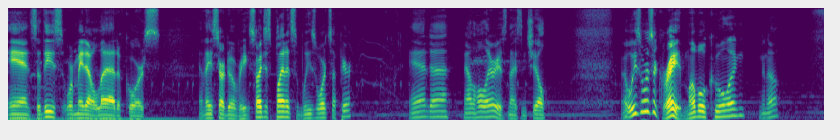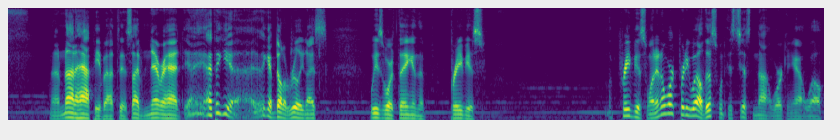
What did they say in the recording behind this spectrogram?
and so these were made out of lead, of course, and they started to overheat. So I just planted some Wheezeworts up here, and uh, now the whole area is nice and chill. Wheezeworts are great. Mobile cooling, you know. I'm not happy about this. I've never had. I think yeah, I think I built a really nice Wheezewort thing in the previous the previous one, and it worked pretty well. This one is just not working out well.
